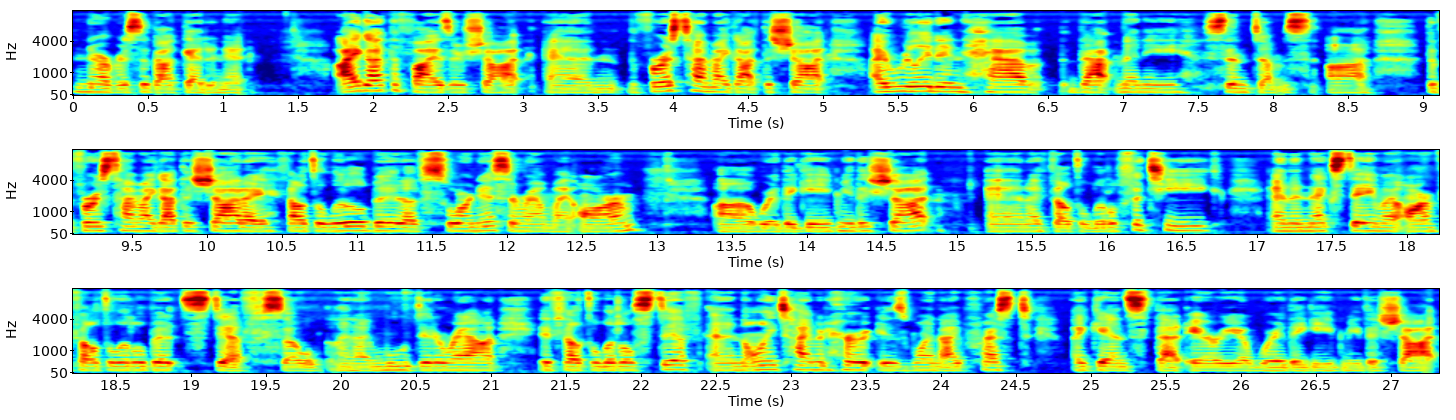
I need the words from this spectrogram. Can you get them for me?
nervous about getting it. I got the Pfizer shot, and the first time I got the shot, I really didn't have that many symptoms. Uh, the first time I got the shot, I felt a little bit of soreness around my arm uh, where they gave me the shot, and I felt a little fatigue. And the next day, my arm felt a little bit stiff. So when I moved it around, it felt a little stiff. And the only time it hurt is when I pressed against that area where they gave me the shot.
